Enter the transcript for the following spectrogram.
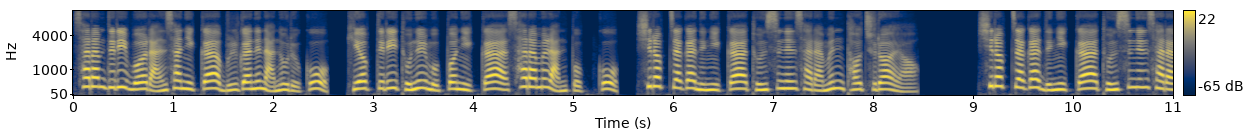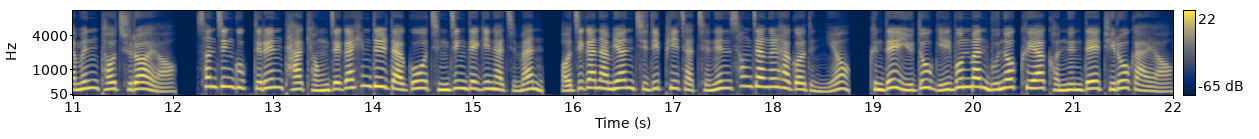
사람들이 뭘 안 사니까 물가는 안 오르고 기업들이 돈을 못 버니까 사람을 안 뽑고 실업자가 느니까 돈 쓰는 사람은 더 줄어요. 실업자가 느니까 돈 쓰는 사람은 더 줄어요. 선진국들은 다 경제가 힘들다고 징징대긴 하지만 어지간하면 GDP 자체는 성장을 하거든요. 근데 유독 일본만 문워크야 걷는데 뒤로 가요.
